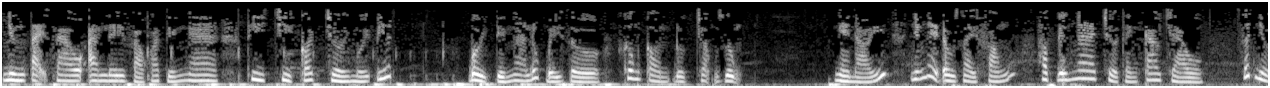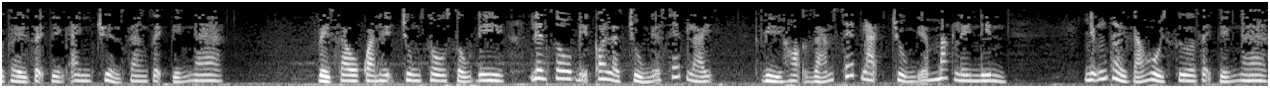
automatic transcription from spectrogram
Nhưng tại sao An Lê vào khoa tiếng Nga thì chỉ có trời mới biết. Bởi tiếng Nga lúc bấy giờ không còn được trọng dụng. Nghe nói, những ngày đầu giải phóng, học tiếng Nga trở thành cao trào, rất nhiều thầy dạy tiếng Anh chuyển sang dạy tiếng Nga. Về sau quan hệ Trung Xô xấu đi, Liên Xô bị coi là chủ nghĩa xét lại, vì họ dám xét lại chủ nghĩa Mark Lenin. Những thầy giáo hồi xưa dạy tiếng Nga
